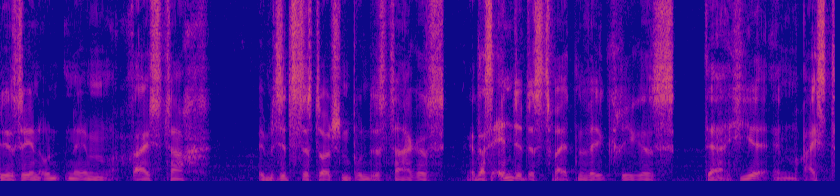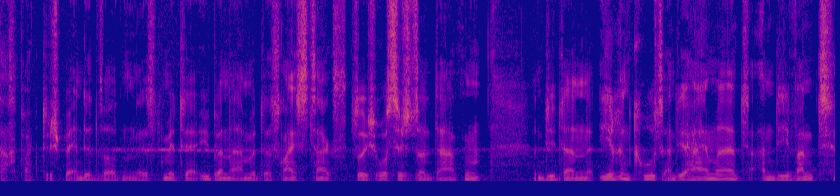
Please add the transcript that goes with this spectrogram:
Wir sehen unten im Reichstag, im Sitz des Deutschen Bundestages, das Ende des Zweiten Weltkrieges, der hier im Reichstag praktisch beendet worden ist mit der Übernahme des Reichstags durch russische Soldaten, die dann ihren Gruß an die Heimat an die Wand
